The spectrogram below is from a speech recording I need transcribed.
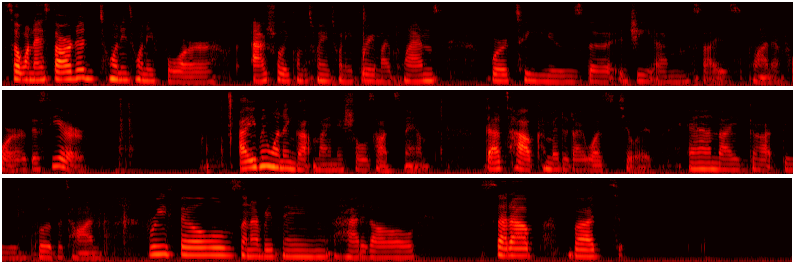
So when I started 2024, actually from 2023, my plans were to use the GM size planner for this year. I even went and got my initials hot stamped. That's how committed I was to it. And I got the Louis Vuitton refills and everything, had it all set up, but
